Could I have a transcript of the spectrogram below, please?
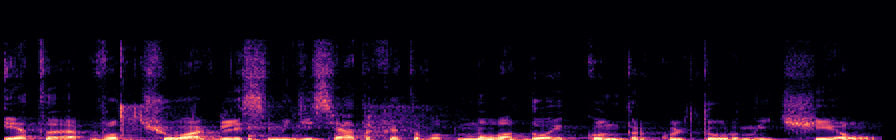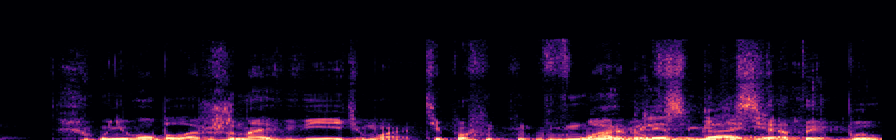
Это вот чувак для 70-х, это вот молодой контркультурный чел, у него была жена-ведьма. Типа в Марвел в 70-е да, был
